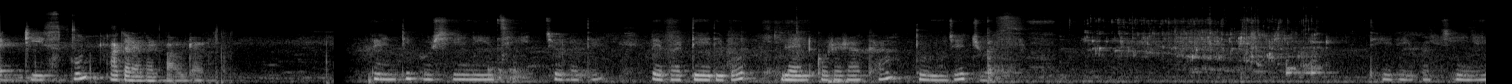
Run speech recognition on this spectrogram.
এক স্পুন আগার আগার পাউডার প্যানটি বসিয়ে নিয়েছি চুলাতে। এবার দিয়ে দিব ব্লেন্ড করে রাখা তরমুজের জুস দিয়ে দিব চিনি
